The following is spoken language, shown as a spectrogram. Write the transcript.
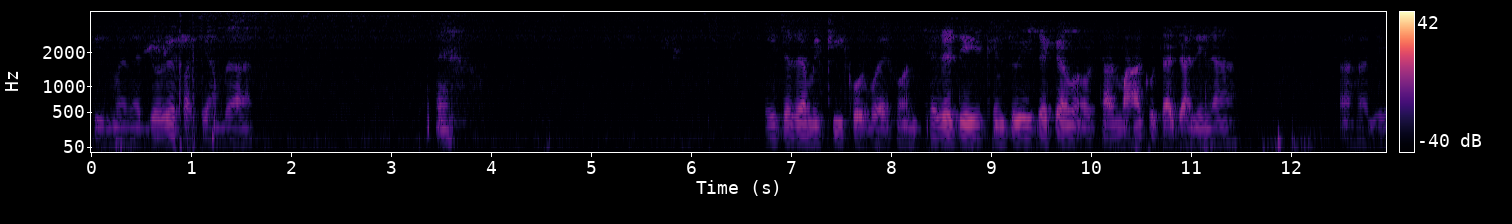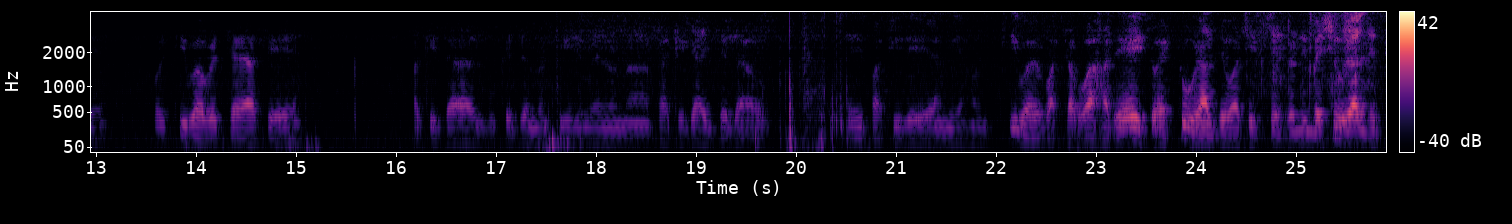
তীর মানে জোরের পাখি আমরা। এইটাতে আমি কি করব এখন? ছেড়ে দিই কিন্তু এইটাকে তার মা কোথায় জানি না। তাহলে ওই কীভাবে চেয়ে আসে পাখিটার বুকের জন্য তীর মেনো না, তাকে গাইতে দাও। এই পাখিরে আমি এখন কীভাবে বাঁচাবো? আহারে, এই তো একটু উড়াল দেওয়া শিখছে যদি বেশি উড়াল দিত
